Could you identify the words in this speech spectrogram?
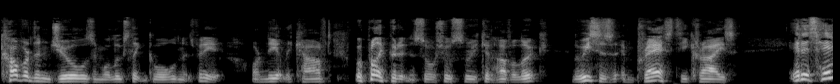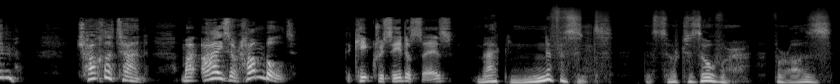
covered in jewels and what looks like gold, and it's very ornately carved. We'll probably put it in the socials so you can have a look. Luis is impressed. He cries, "It is him, Choclotan! My eyes are humbled." The Cape Crusader says, Magnificent. The search is over. For us,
